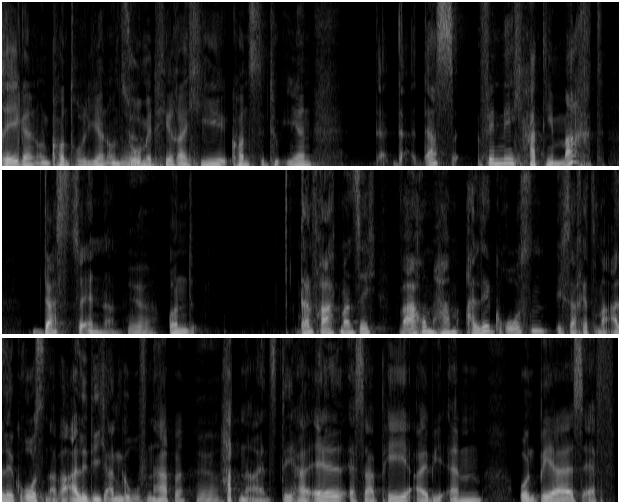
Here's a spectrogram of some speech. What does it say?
regeln und kontrollieren und ja. somit Hierarchie konstituieren. Das, finde ich, hat die Macht, das zu ändern. Ja. Und dann fragt man sich, warum haben alle Großen, ich sage jetzt mal alle Großen, aber alle, die ich angerufen habe, ja. hatten eins. DHL, SAP, IBM und BASF.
